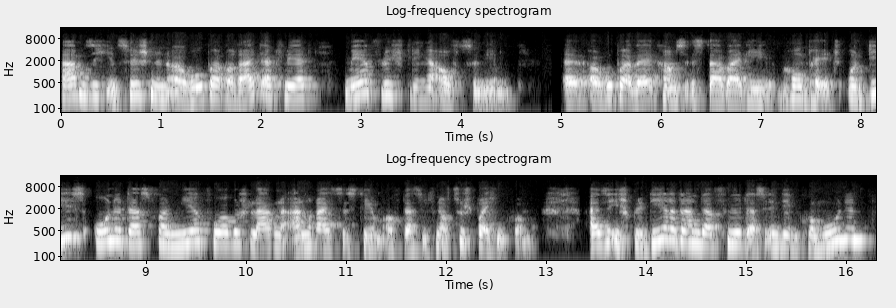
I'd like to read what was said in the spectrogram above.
haben sich inzwischen in Europa bereit erklärt, mehr Flüchtlinge aufzunehmen. Äh, Europa Welcomes ist dabei die Homepage. Und dies ohne das von mir vorgeschlagene Anreizsystem, auf das ich noch zu sprechen komme. Also ich plädiere dann dafür, dass in den Kommunen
